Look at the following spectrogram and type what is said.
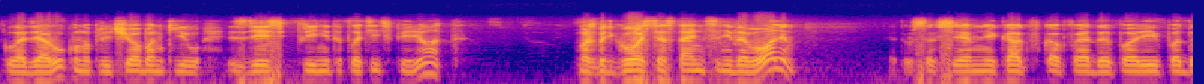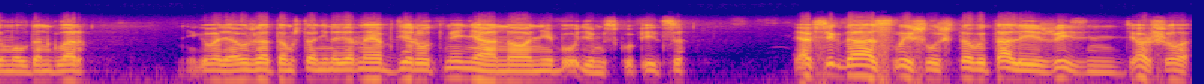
кладя руку на плечо банкиру. «Здесь принято платить вперед. Может быть, гость останется недоволен?» Это уж совсем не как в кафе де Пари, подумал Данглар. Не говоря уже о том, что они, наверное, обдерут меня, но не будем скупиться. Я всегда слышал, что в Италии жизнь дешево.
